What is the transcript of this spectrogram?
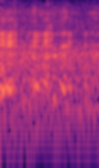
Dang.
